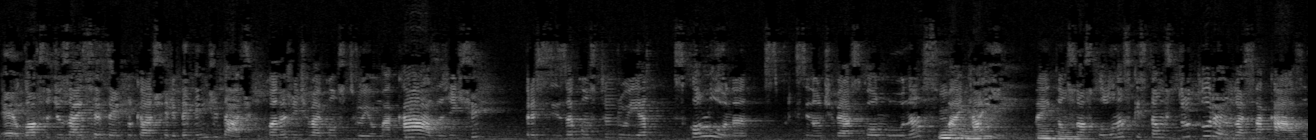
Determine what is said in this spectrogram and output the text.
é, eu gosto de usar esse exemplo que eu achei ele bem didático. Quando a gente vai construir uma casa, a gente precisa construir as colunas, se não tiver as colunas, uhum. vai cair. Né? Então, são as colunas que estão estruturando essa casa.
